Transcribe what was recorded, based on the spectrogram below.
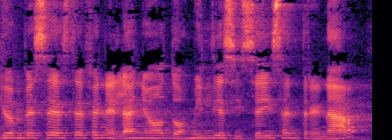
yo empecé, Steph, en el año 2016 a entrenar.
